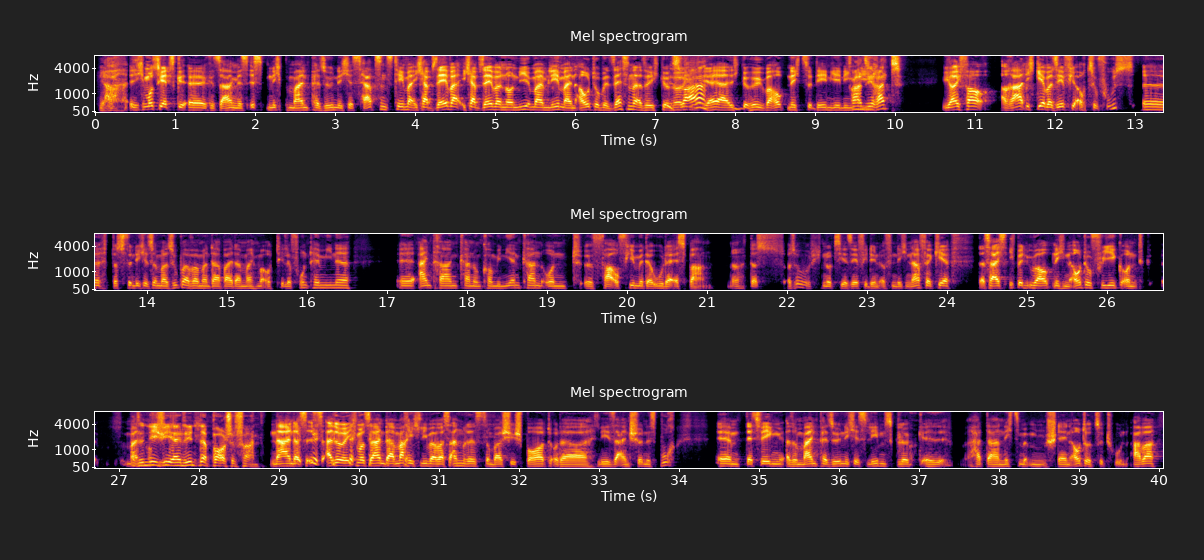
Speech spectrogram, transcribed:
Ja, ich muss jetzt äh, sagen, es ist nicht mein persönliches Herzensthema. Ich habe selber, ich habe selber noch nie in meinem Leben ein Auto besessen. Also ich gehöre, ja, ja, ich gehöre überhaupt nicht zu denjenigen. Fahren Sie Rad? Ja, ich fahre Rad, ich gehe aber sehr viel auch zu Fuß. Äh, das finde ich ist immer super, weil man dabei dann manchmal auch Telefontermine äh, eintragen kann und kombinieren kann und äh, fahre auch viel mit der U- oder S-Bahn. Ne? Das, also ich nutze hier sehr viel den öffentlichen Nahverkehr. Das heißt, ich bin überhaupt nicht ein Autofreak und also nicht wie ein Lindner Porsche fahren. Nein, das ist, also ich muss sagen, da mache ich lieber was anderes, zum Beispiel Sport oder lese ein schönes Buch. Ähm, deswegen, also mein persönliches Lebensglück äh, hat da nichts mit einem schnellen Auto zu tun. Aber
